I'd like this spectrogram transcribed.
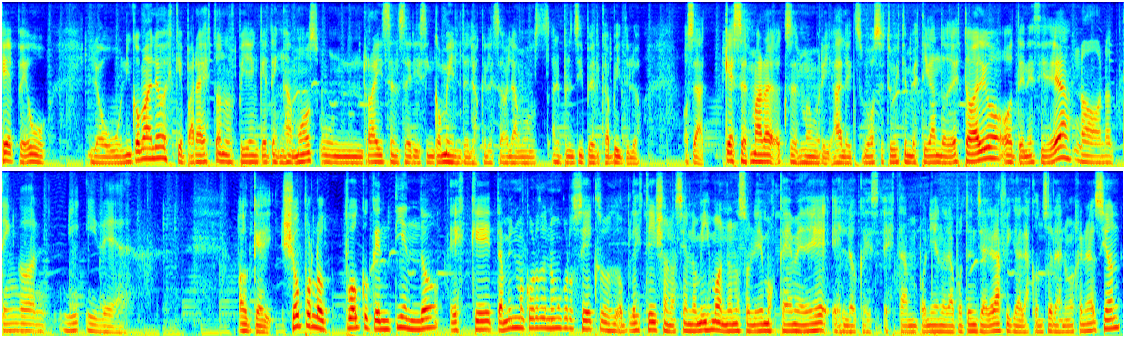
GPU. Lo único malo es que para esto nos piden que tengamos un Ryzen Serie 5000 de los que les hablamos al principio del capítulo. O sea, ¿qué es Smart Access Memory? Alex, ¿vos estuviste investigando de esto algo o tenés idea? No, no tengo ni idea. Ok, yo por lo poco que entiendo es que también me acuerdo, no me acuerdo si Xbox o PlayStation hacían lo mismo, no nos olvidemos que AMD es lo que están poniendo la potencia gráfica de las consolas de nueva generación,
